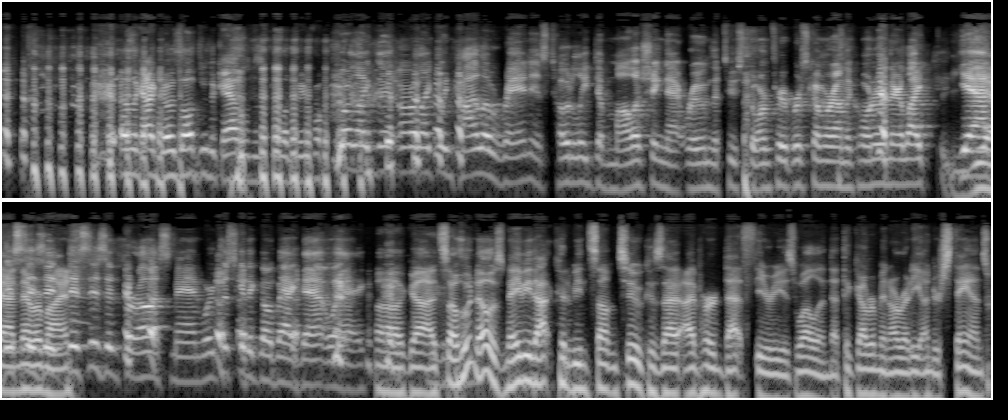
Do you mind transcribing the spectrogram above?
As the guy goes all through the castle, just killing people. or like the, or like when Kylo Ren is totally demolishing that room, the two stormtroopers come around the corner and they're like, "Yeah, Yeah, this never isn't mind. this isn't for us, man. We're just gonna go back that way." oh god so who knows maybe that could have been something too because i've heard that theory as well and that the government already understands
